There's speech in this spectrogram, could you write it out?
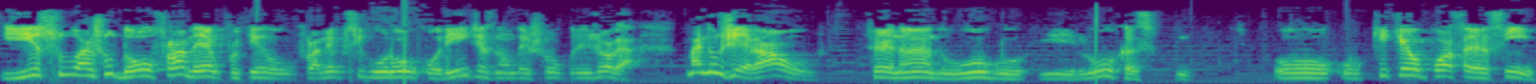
E isso ajudou o Flamengo, porque o Flamengo segurou o Corinthians, não deixou o Corinthians jogar. Mas no geral, Fernando, Hugo e Lucas, o, o que, que eu posso, assim,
